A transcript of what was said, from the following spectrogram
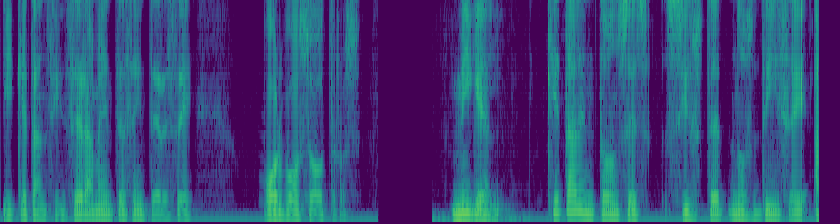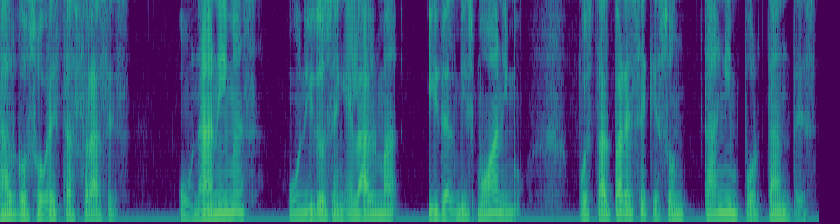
y que tan sinceramente se interese por vosotros. Miguel, ¿Qué tal entonces si usted nos dice algo sobre estas frases? Unánimes, unidos en el alma y del mismo ánimo, pues tal parece que son tan importantes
